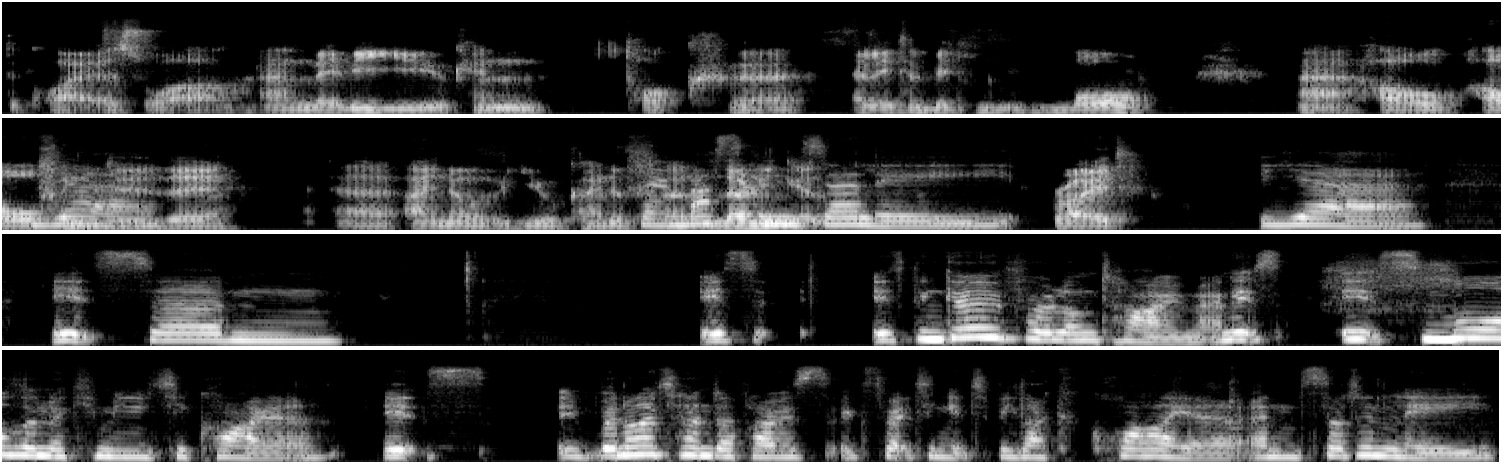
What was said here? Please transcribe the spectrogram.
the choir as well, and maybe you can talk uh, a little bit more. Uh, how how often yeah. do the uh, I know you kind of so learning right? Yeah, it's um, it's it's been going for a long time and it's it's more than a community choir it's when i turned up i was expecting it to be like a choir and suddenly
